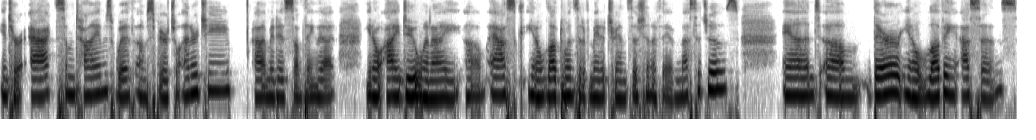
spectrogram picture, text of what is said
interact sometimes with um, spiritual energy. Um, it is something that you know i do when i um, ask you know loved ones that have made a transition if they have messages. And um, their you know loving essence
